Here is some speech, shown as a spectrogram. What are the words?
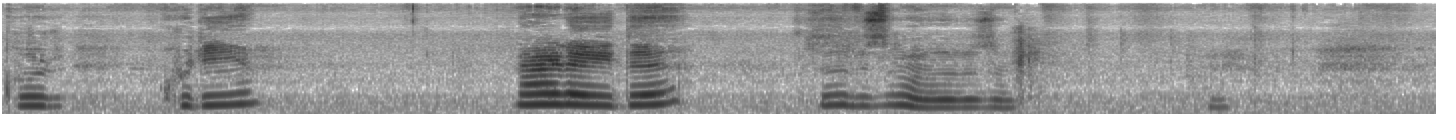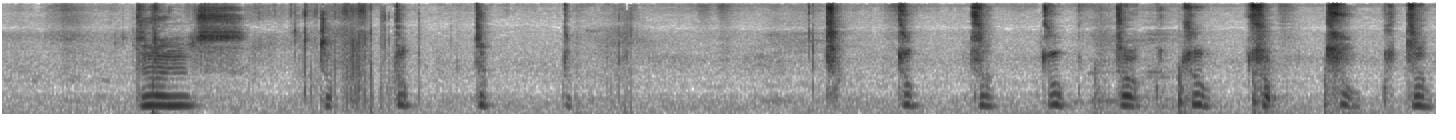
Kur, kurayım. Neredeydi? Bizim bizim o bizim. Dın tık tık tık tık tık tık tık tık tık tık tık tık tık.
